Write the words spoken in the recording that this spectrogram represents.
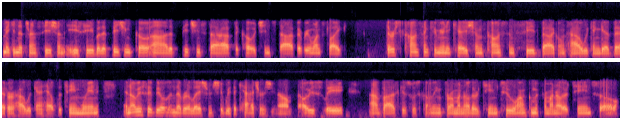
making the transition easy. But the pitching, co- uh, the pitching staff, the coaching staff, everyone's like there's constant communication, constant feedback on how we can get better, how we can help the team win, and obviously building the relationship with the catchers. You know, obviously uh, Vázquez was coming from another team too. I'm coming from another team, so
